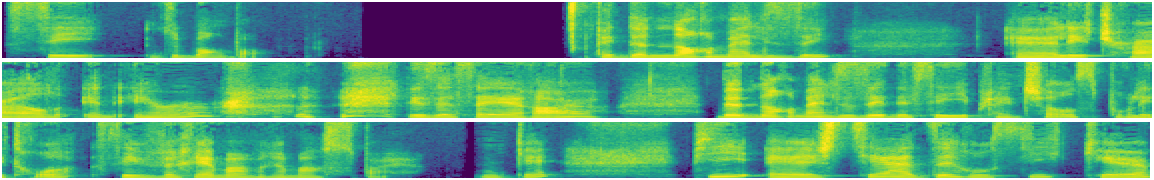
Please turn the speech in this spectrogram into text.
c'est du bonbon. Fait que de normaliser euh, les trial and error, les essais-erreurs, de normaliser d'essayer plein de choses pour les trois, c'est vraiment, vraiment super. OK? Puis, euh, je tiens à dire aussi que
